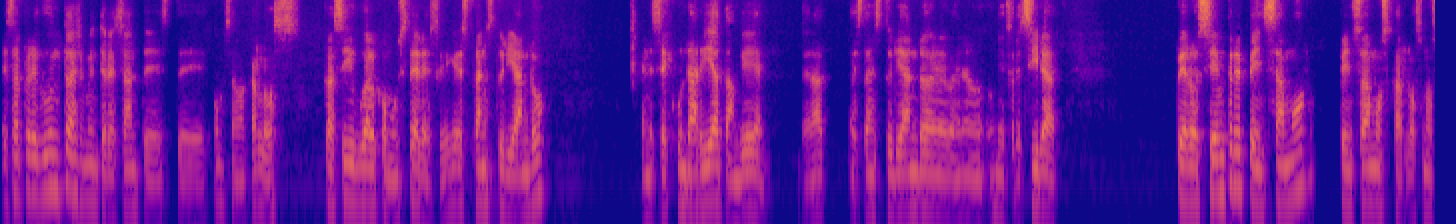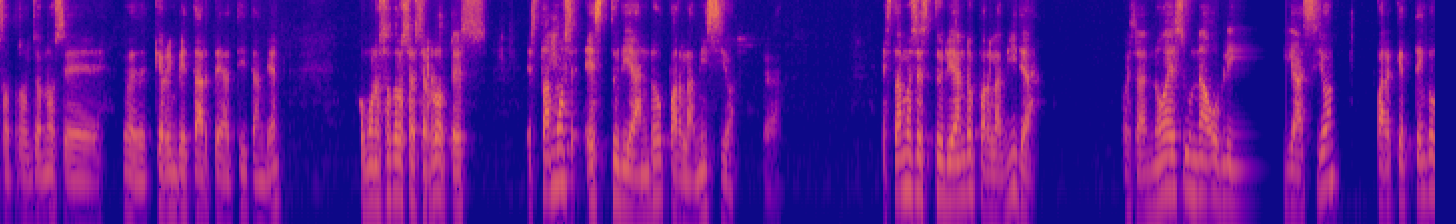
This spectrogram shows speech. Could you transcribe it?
esa pregunta es muy interesante. Este, ¿Cómo se llama, Carlos? casi igual como ustedes, que están estudiando en secundaria también. ¿verdad? Están estudiando en la universidad. Pero siempre pensamos, pensamos, Carlos, nosotros, yo no sé, eh, quiero invitarte a ti también, como nosotros sacerdotes, estamos estudiando para la misión, ¿verdad? Estamos estudiando para la vida. O sea, no es una obligación para que tenga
